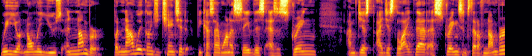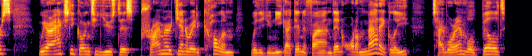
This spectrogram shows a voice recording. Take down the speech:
we normally use a number. But now we're going to change it because I want to save this as a string. I'm just I just like that as strings instead of numbers. We are actually going to use this primary generated column with a unique identifier, and then automatically TypeORM will build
